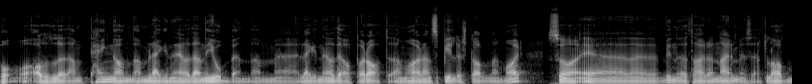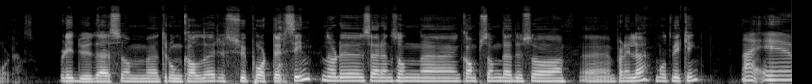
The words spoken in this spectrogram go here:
på, og alle de pengene de legger ned, og den jobben de legger ned, og det apparatet de har, den spillerstallen de har, så er, begynner dette her å nærme seg et lavmål. Altså. Blir du det som Trond kaller supportersint når du ser en sånn eh, kamp som det du så, eh, Pernille, mot Viking? Nei, jeg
